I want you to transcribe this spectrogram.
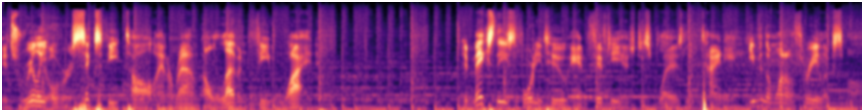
it's really over 6 feet tall and around 11 feet wide. It makes these 42 and 50 inch displays look tiny, even the 103 looks small.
